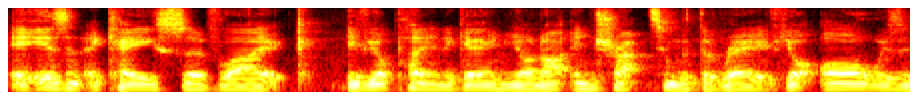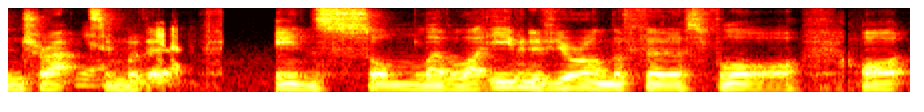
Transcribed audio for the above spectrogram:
it isn't a case of like if you're playing a game you're not interacting with the rave. You're always interacting Yeah. with it in some level. Like even if you're on the first floor or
